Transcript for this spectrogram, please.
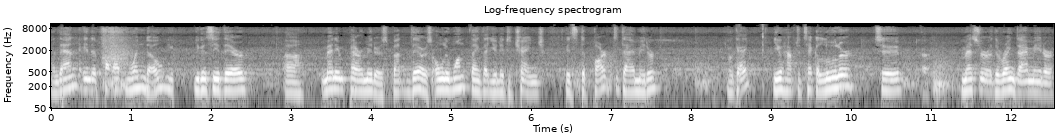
And then in the pop-up window you, you, can see there uh, many parameters but there's only one thing that you need to change. It's the part diameter okay? You have to take a ruler to uh, measure the ring diameter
